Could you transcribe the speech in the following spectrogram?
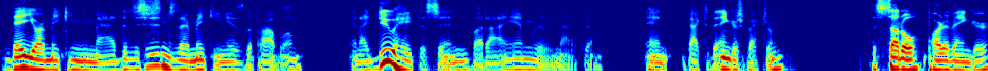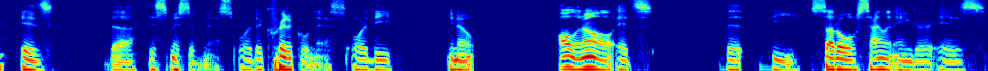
They are making me mad. The decisions they're making is the problem. And I do hate the sin, but I am really mad at them. And back to the anger spectrum, the subtle part of anger is the dismissiveness or the criticalness or the, you know, all in all, it's the the subtle silent anger is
